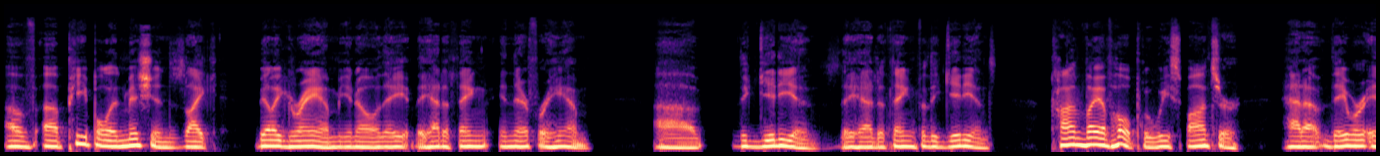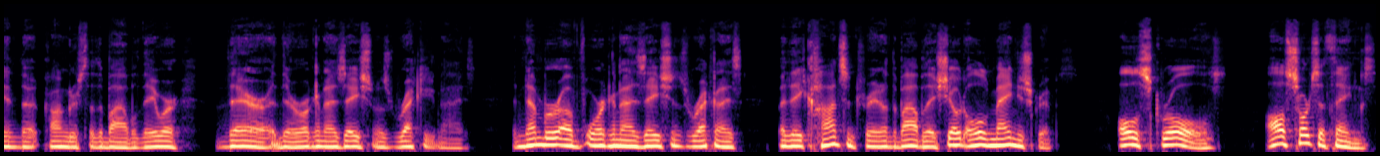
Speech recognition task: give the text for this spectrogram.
of uh, people and missions like Billy Graham. You know, they they had a thing in there for him. Uh, the Gideons, they had a thing for the Gideons. Convoy of Hope, who we sponsor, had a. They were in the Congress of the Bible. They were there. Their organization was recognized. A number of organizations recognized, but they concentrated on the Bible. They showed old manuscripts, old scrolls, all sorts of things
